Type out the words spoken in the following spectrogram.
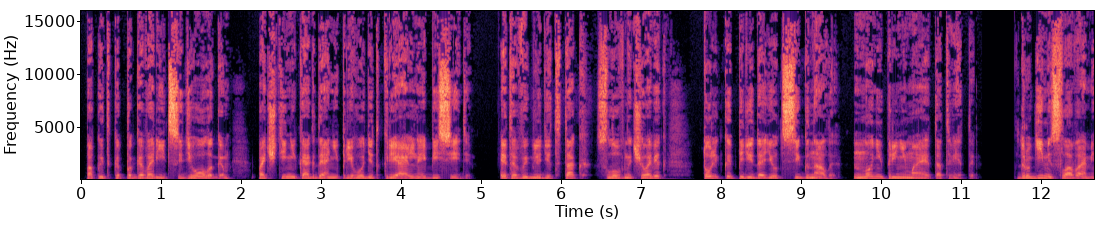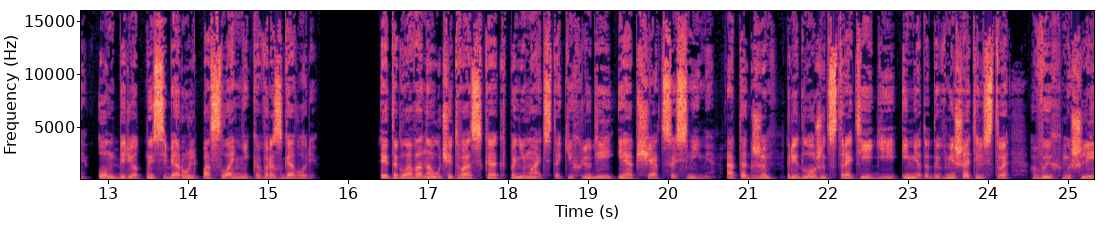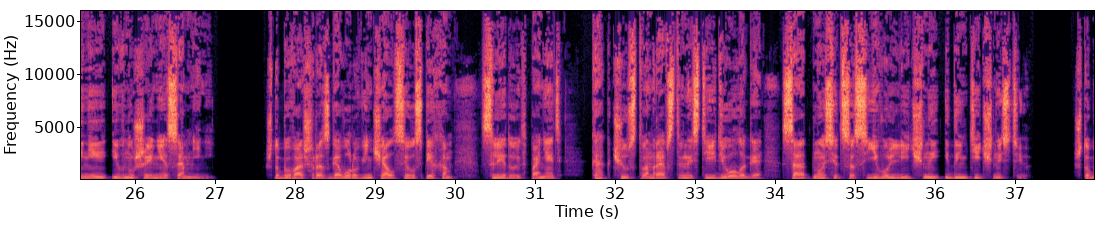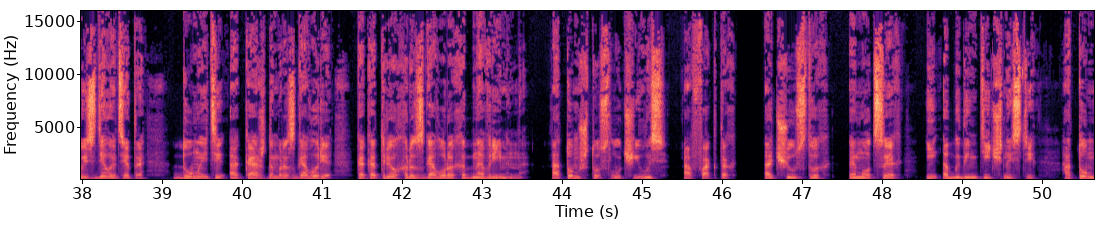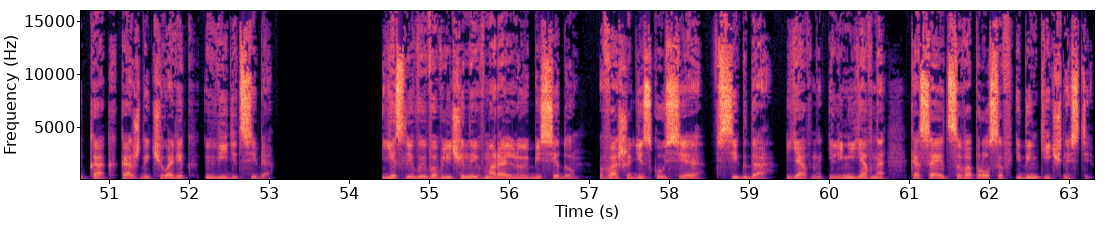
Попытка поговорить с идеологом почти никогда не приводит к реальной беседе. Это выглядит так, словно человек только передает сигналы, но не принимает ответы. Другими словами, он берет на себя роль посланника в разговоре. Эта глава научит вас, как понимать таких людей и общаться с ними, а также предложит стратегии и методы вмешательства в их мышление и внушение сомнений. Чтобы ваш разговор увенчался успехом, следует понять, как чувство нравственности идеолога соотносится с его личной идентичностью. Чтобы сделать это, думайте о каждом разговоре как о трех разговорах одновременно, о том, что случилось, о фактах, о чувствах, эмоциях и об идентичности, о том, как каждый человек видит себя. Если вы вовлечены в моральную беседу, Ваша дискуссия всегда, явно или неявно, касается вопросов идентичности.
